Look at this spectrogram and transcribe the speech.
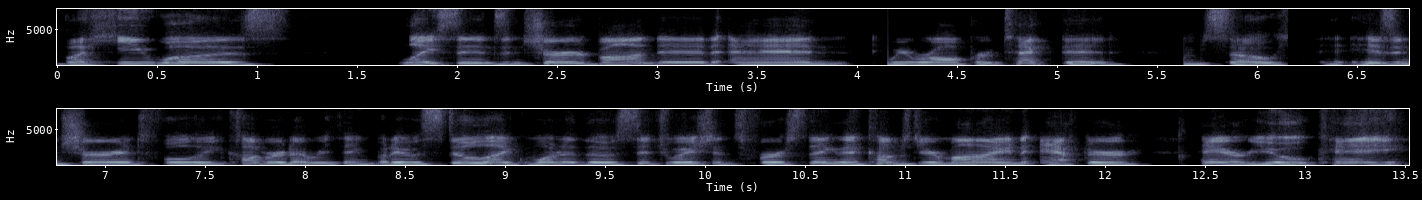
But he was licensed, insured, bonded, and we were all protected. So his insurance fully covered everything, but it was still like one of those situations. First thing that comes to your mind after, hey, are you okay?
